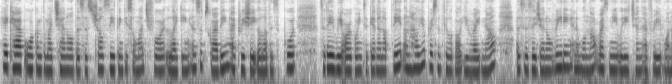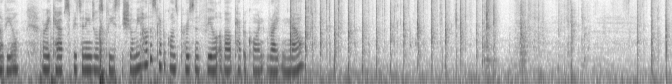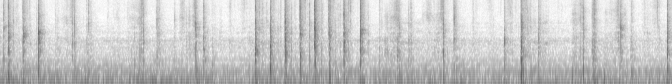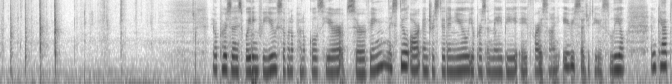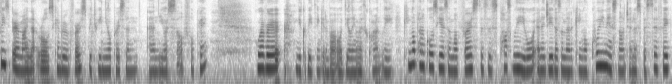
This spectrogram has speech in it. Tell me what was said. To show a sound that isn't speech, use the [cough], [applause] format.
Hey Cap, welcome to my channel. This is Chelsea. Thank you so much for liking and subscribing. I appreciate your love and support. Today we are going to get an update on how your person feel about you right now. This is a general reading and it will not resonate with each and every one of you. Alright Cap, spirits and angels, please show me how does Capricorn's person feel about Capricorn right now. Your person is waiting for you. Seven of Pentacles here, observing. They still are interested in you. Your person may be a fire sign, Aries, Sagittarius, Leo. And Cap, please bear in mind that roles can be reversed between your person and yourself, okay? Whoever you could be thinking about or dealing with currently. King of Pentacles here is up first. This is possibly your energy. Doesn't matter king or queen. It's not gender specific.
